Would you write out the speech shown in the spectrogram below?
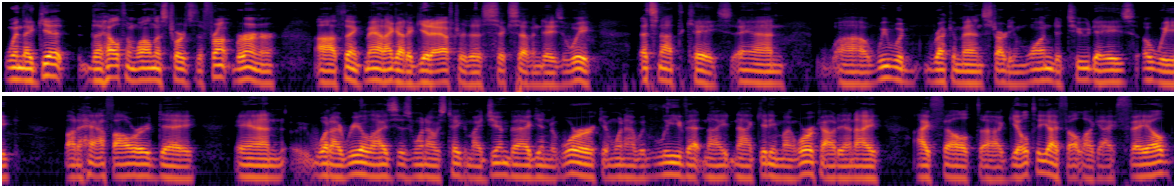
when they get the health and wellness towards the front burner uh, think, man, I got to get after this six seven days a week. That's not the case, and uh, we would recommend starting one to two days a week, about a half hour a day. And what I realized is when I was taking my gym bag into work and when I would leave at night not getting my workout in, I, I felt uh, guilty. I felt like I failed.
